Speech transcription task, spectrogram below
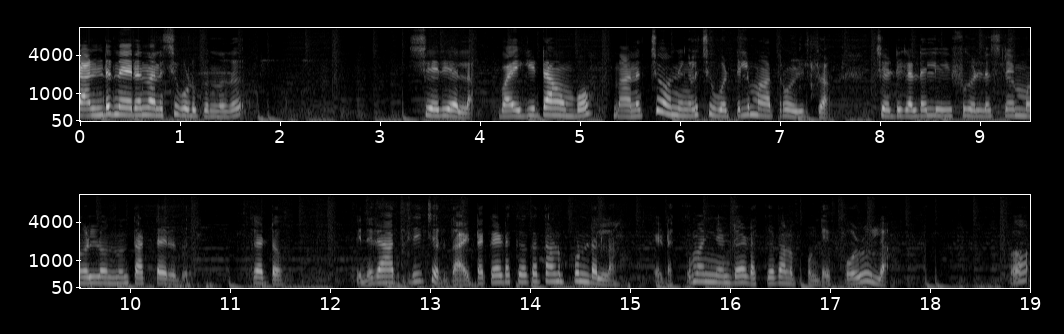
രണ്ട് നേരം നനച്ച് കൊടുക്കുന്നത് ശരിയല്ല. വൈകിട്ടാകുമ്പോൾ നനച്ചോ നിങ്ങൾ ചുവട്ടിൽ മാത്രം ഒഴിക്കുക. ചെടികളുടെ ലീഫുകളിലും സ്റ്റെമ്മുകളിലും ഒന്നും തട്ടരുത്. കേട്ടോ? പിന്നെ രാത്രി ചെറുതായിട്ടൊക്കെ ഇടയ്ക്കൊക്കെ തണുപ്പുണ്ടല്ലോ. ഇടയ്ക്ക് മഞ്ഞുണ്ട് ഇടയ്ക്ക് തണുപ്പുണ്ട്. എപ്പോഴും ഇല്ല. അപ്പോൾ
